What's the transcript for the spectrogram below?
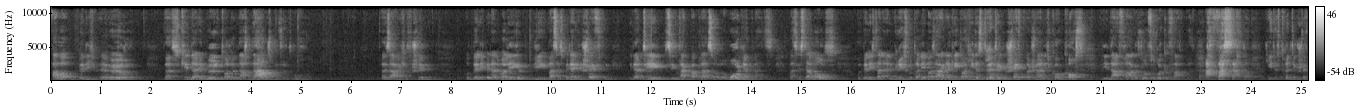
Aber wenn ich äh, höre, dass Kinder in Mülltonnen nach Nahrungsmitteln suchen, dann sage ich, es ist schlimm. Und wenn ich mir dann überlege, wie, was ist mit den Geschäften in Athen, Syntagma-Platz oder Omonia-Platz, was ist da los? Und wenn ich dann einem griechischen Unternehmer sage, da geht doch jedes dritte Geschäft wahrscheinlich Konkurs, wenn die Nachfrage so zurückgefahren wird. Ach, was sagt er? Jedes dritte Geschäft.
